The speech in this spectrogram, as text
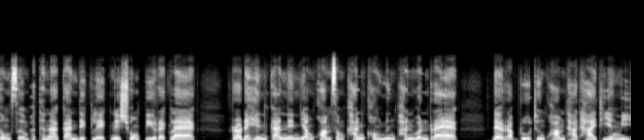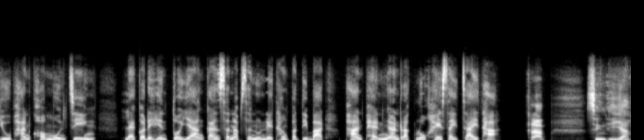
ส่งเสริมพัฒนาการเด็กเล็กในช่วงปีแรก ๆ เราได้เห็นการเน้นย้ำความสำคัญของ 1,000 วันแรก ได้รับรู้ถึงความท้าทายที่ยังมีอยู่ผ่านข้อมูลจริง และก็ได้เห็นตัวอย่างการสนับสนุนในทางปฏิบัติ ผ่านแผนงานรักลูกให้ใส่ใจค่ะ ครับ สิ่งที่อยาก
